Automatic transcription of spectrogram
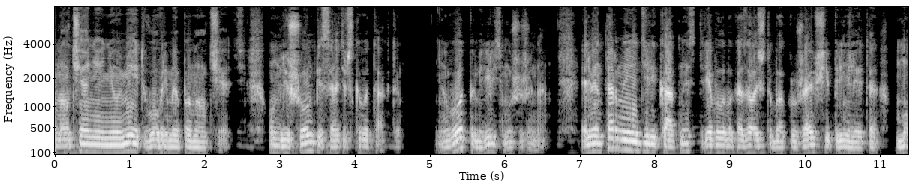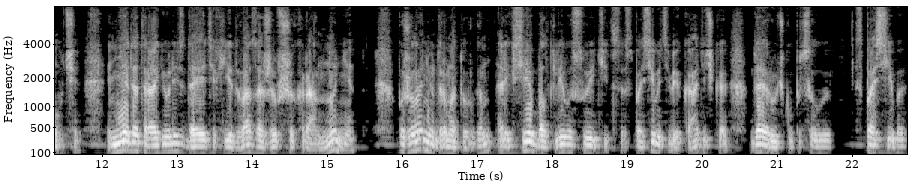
молчания не умеет вовремя помолчать. Он лишен писательского такта. Вот помирились муж и жена. Элементарная деликатность требовала бы, казалось, чтобы окружающие приняли это молча, не дотрагивались до этих едва заживших ран, но нет. По желанию драматурга Алексея болтливо суетится. «Спасибо тебе, Катечка, дай ручку поцелую». «Спасибо,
